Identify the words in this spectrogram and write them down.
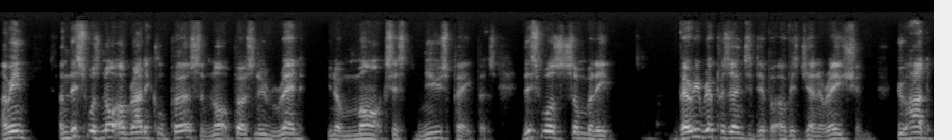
I mean, and this was not a radical person, not a person who read, you know, Marxist newspapers. This was somebody very representative of his generation who had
